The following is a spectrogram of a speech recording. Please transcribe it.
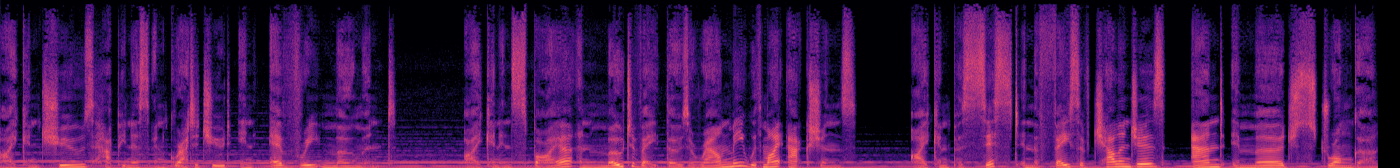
I can choose happiness and gratitude in every moment. I can inspire and motivate those around me with my actions. I can persist in the face of challenges and emerge stronger.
